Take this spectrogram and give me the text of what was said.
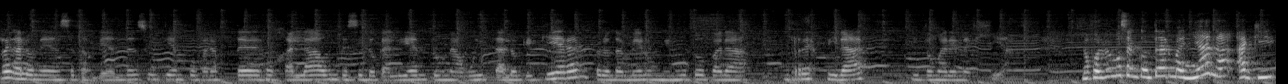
Regalonense también, dense un tiempo para ustedes, ojalá un tecito caliente, una agüita, lo que quieran, pero también un minuto para respirar y tomar energía. Nos volvemos a encontrar mañana aquí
